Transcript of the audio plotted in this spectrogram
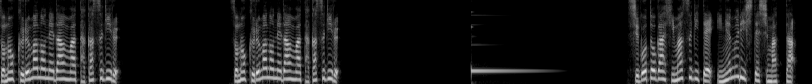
その車の値段は高すぎる。その車の値段は高すぎる。仕事が暇すぎて居眠りしてしまった。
